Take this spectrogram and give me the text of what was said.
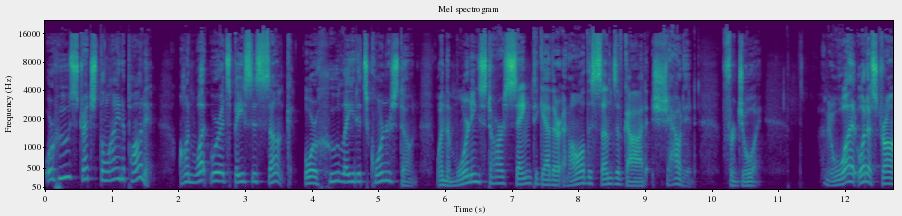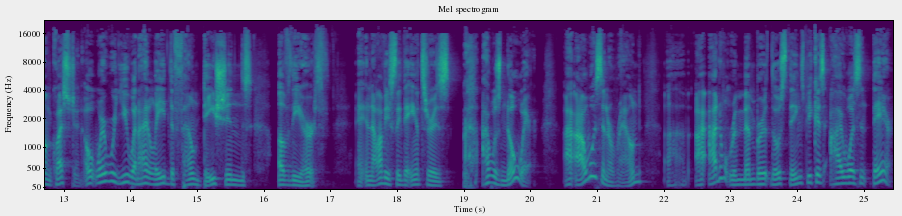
Or who stretched the line upon it? On what were its bases sunk? Or who laid its cornerstone? When the morning stars sang together and all the sons of God shouted for joy. I mean, what, what a strong question. Oh, where were you when I laid the foundations of the earth? And obviously the answer is I was nowhere. I, wasn't around. Um, I, I don't remember those things because I wasn't there.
